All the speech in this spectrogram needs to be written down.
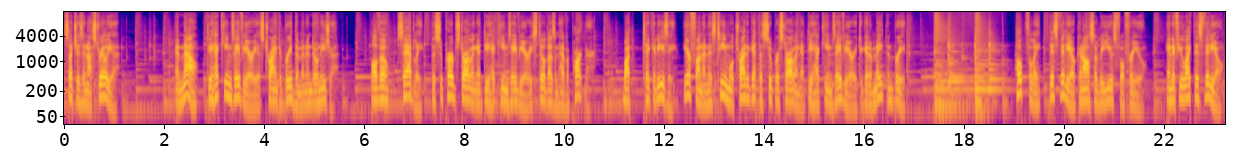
such as in Australia. And now, Dehakim's aviary is trying to breed them in Indonesia. Although, sadly, the superb starling at Dehakim's aviary still doesn't have a partner. But take it easy. Irfan and his team will try to get the superb starling at Dehakim's aviary to get a mate and breed. Hopefully, this video can also be useful for you. And if you like this video,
